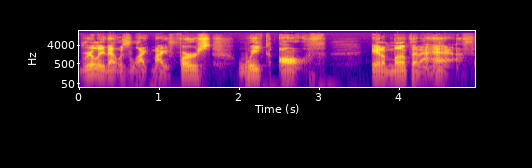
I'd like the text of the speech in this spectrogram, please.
really that was like my first week off in a month and a half.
